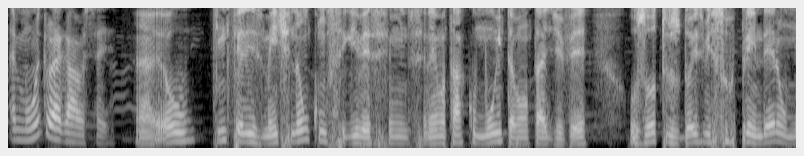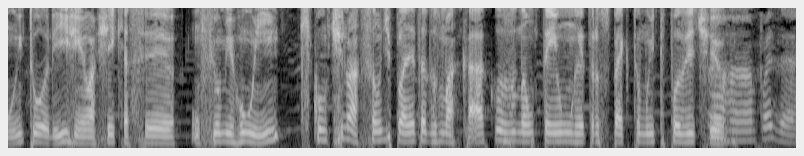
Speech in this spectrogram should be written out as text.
É muito legal isso aí. É, eu, infelizmente, não consegui ver esse filme no cinema, tava com muita vontade de ver. Os outros dois me surpreenderam muito. O Origem eu achei que ia ser um filme ruim. Que continuação de Planeta dos Macacos não tem um retrospecto muito positivo. Aham, pois é.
